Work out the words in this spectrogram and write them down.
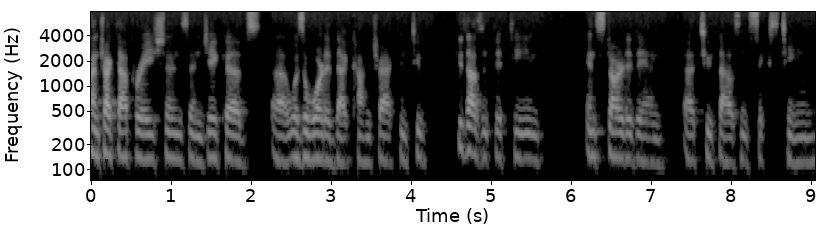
contract operations, and Jacobs uh, was awarded that contract in two, 2015 and started in uh, 2016.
